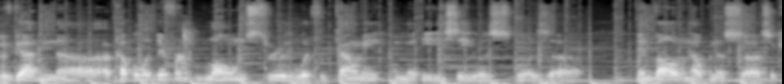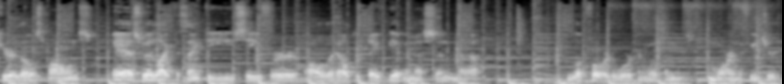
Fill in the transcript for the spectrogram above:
We've gotten uh, a couple of different loans through the Woodford County, and the EDC was was uh, involved in helping us uh, secure those loans. Yes, we'd like to thank the EDC for all the help that they've given us and uh, look forward to working with them more in the future.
